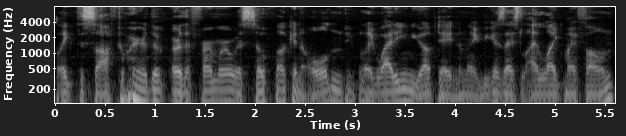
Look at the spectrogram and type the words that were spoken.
like the software the or the firmware was so fucking old, and people are like, why do you need to update? And I'm like, because I, I like my phone.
